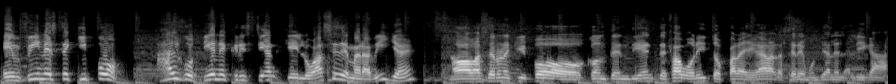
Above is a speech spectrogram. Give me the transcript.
En fin, este equipo algo tiene, Cristian, que lo hace de maravilla. ¿eh? No, va a ser un equipo contendiente, favorito para llegar a la Serie Mundial en la Liga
